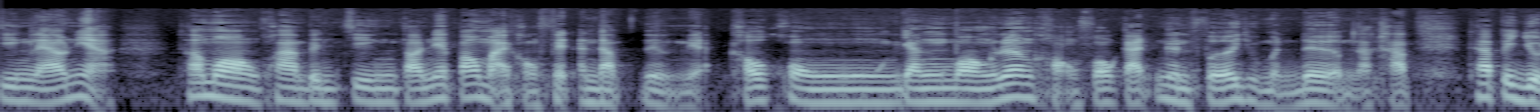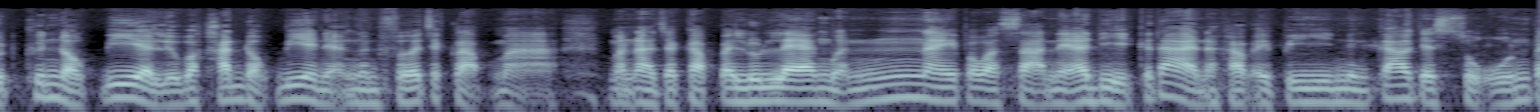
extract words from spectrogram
ริง ๆ แล้วเนี่ย ถ้ามองความเป็นจริง ตอนนี้เป้าหมายของเฟดอันดับหนึ่งเนี่ยเขาคงยังมองเรื่องของโฟกัสเงินเฟอ้ออยู่เหมือนเดิมนะครับ ถ้าไปหยุดขึ้นดอกเบี้ย หรือว่าคัดดอกเบี้ยเนี่ยเงินเฟอ้อจะกลับมา มันอาจจะกลับไปรุนแรงเหมือนในประวัติศาสตร์ในอดีตก็ได้นะครับไอปี 1970 ไป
